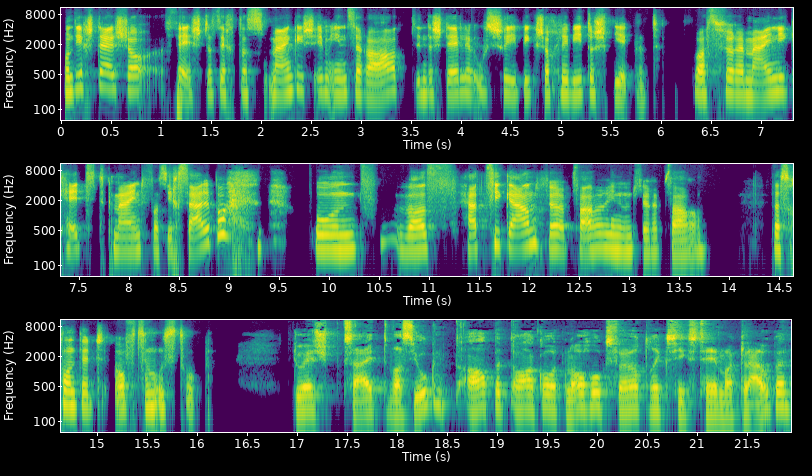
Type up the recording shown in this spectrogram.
Und ich stelle schon fest, dass sich das manchmal im Inserat, in der Stellenausschreibung schon ein bisschen widerspiegelt. Was für eine Meinung hat die Gemeinde von sich selber und was hat sie gern für eine Pfarrerin und für einen Pfarrer? Das kommt dort oft zum Ausdruck. Du hast gesagt, was Jugendarbeit angeht, Nachwuchsförderung, sei das Thema Glauben.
